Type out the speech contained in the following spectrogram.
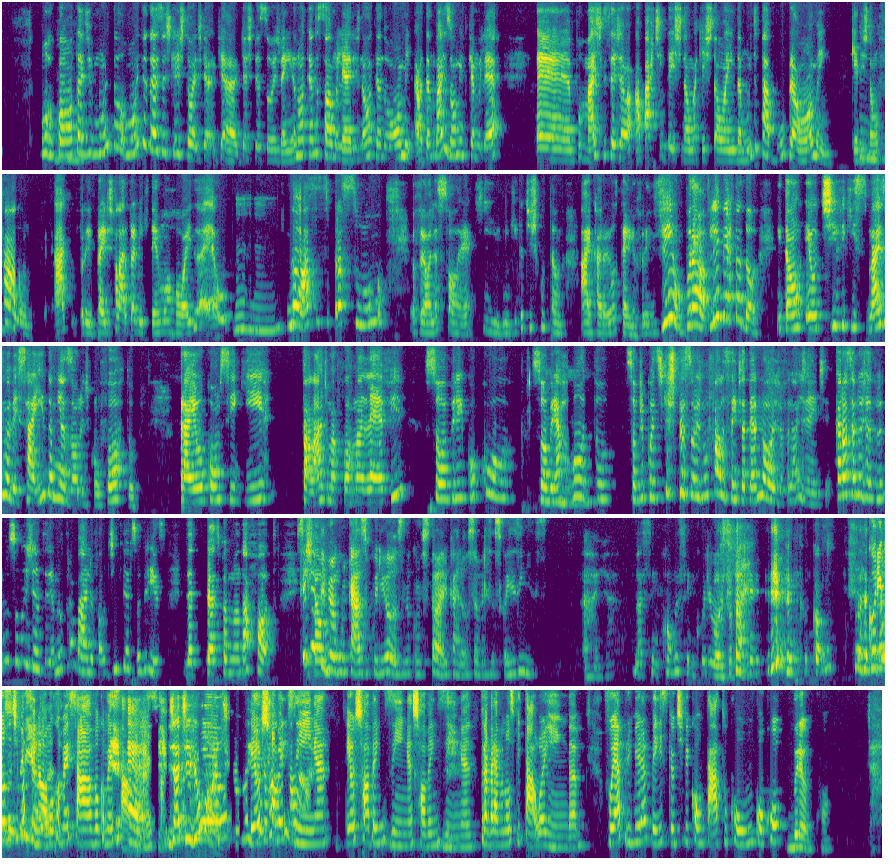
Por uhum. conta de muito, muitas dessas questões que, que, que, as pessoas vêm. Eu não atendo só mulheres, não atendo homem, atendo mais homem do que mulher. É, por mais que seja a parte intestinal uma questão ainda muito tabu para homem, que eles uhum. não falam. Ah, para eles falaram para mim que tem hemorroida, é o. Uhum. Nossa, supra sumo. Eu falei, olha só, é aqui, ninguém tá te escutando. Ai, Carol, eu tenho. Eu falei, viu? Pronto, libertador. Então, eu tive que, mais uma vez, sair da minha zona de conforto para eu conseguir falar de uma forma leve sobre cocô, sobre uhum. arroto, sobre coisas que as pessoas não falam, sente até nojo. Eu falei, ai, ah, gente, Carol, você é nojenta? Eu falei, não sou nojenta, é meu trabalho, eu falo o dia inteiro sobre isso. Ainda peço para me mandar foto. Você então... já teve algum caso curioso no consultório, Carol, sobre essas coisinhas? Ai, assim, como assim, curioso, vai? como? Curioso, tipo assim, ó, vou começar, vou começar, é, vou começar. Já tive um monte. Eu, eu jovenzinha, eu jovenzinha, jovenzinha, trabalhava no hospital ainda foi a primeira vez que eu tive contato com um cocô branco.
